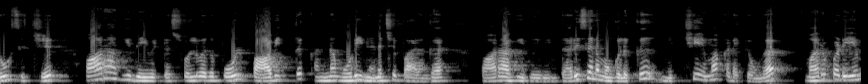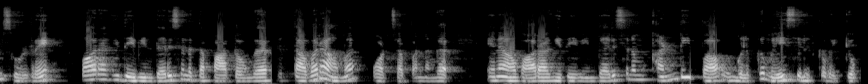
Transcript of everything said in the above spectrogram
யோசிச்சு வாராகி தேவிட்ட சொல்வது போல் பாவித்து கண்ணை மூடி நினைச்சு பாருங்க. பாராகி தேவியின் தரிசனம் உங்களுக்கு நிச்சயமா கிடைக்குங்க. மறுபடியும் சொல்றேன் வாராகி தேவியின் தரிசனத்தை பார்த்தவங்க தவறாம வாட்ஸ்அப் பண்ணுங்க. ஏன்னா வாராகி தேவியின் தரிசனம் கண்டிப்பா உங்களுக்கு மெய்சிலிருக்க வைக்கும்.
